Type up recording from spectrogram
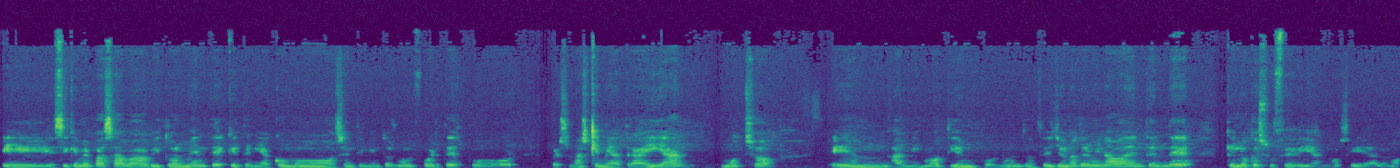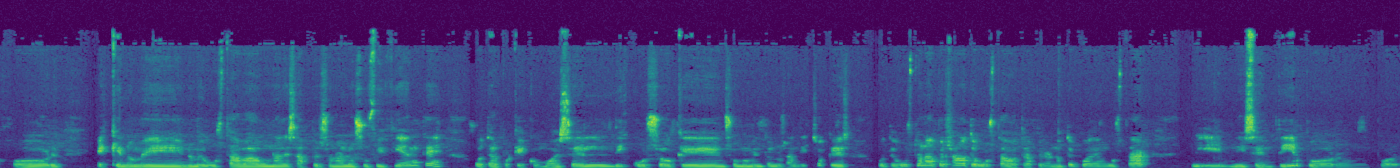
eh, sí que me pasaba habitualmente que tenía como sentimientos muy fuertes por personas que me atraían mucho em, al mismo tiempo, ¿no? Entonces yo no terminaba de entender qué es lo que sucedía, ¿no? Si a lo mejor es que no me, no me gustaba una de esas personas lo suficiente o tal, porque como es el discurso que en su momento nos han dicho, que es o te gusta una persona o te gusta otra, pero no te pueden gustar ni, ni sentir por, por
